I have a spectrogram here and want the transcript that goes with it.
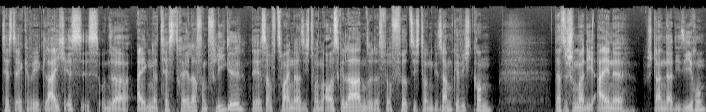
Test-LKW gleich ist, ist unser eigener Testtrailer von Fliegel. Der ist auf 32 Tonnen ausgeladen, sodass wir auf 40 Tonnen Gesamtgewicht kommen. Das ist schon mal die eine Standardisierung.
